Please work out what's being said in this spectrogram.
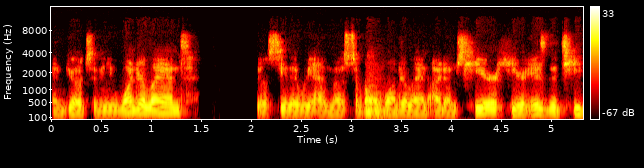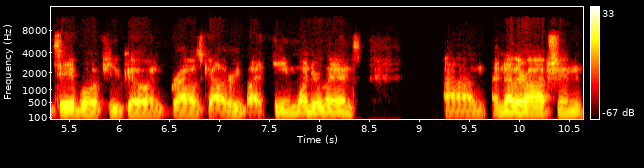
and go to the Wonderland. You'll see that we have most of our Wonderland items here. Here is the tea table if you go and browse gallery by theme Wonderland. Um, another option,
